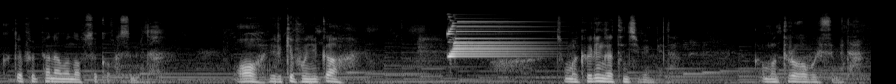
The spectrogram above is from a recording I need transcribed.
크게 불편함은 없을 것 같습니다. 어 이렇게 보니까 정말 그림 같은 집입니다. 한번 들어가 보겠습니다.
